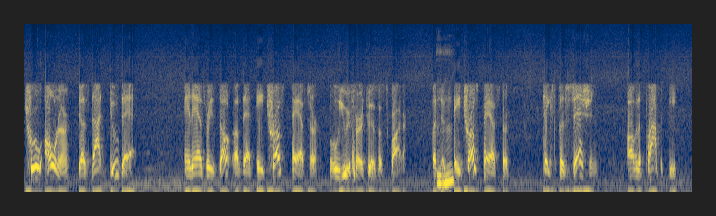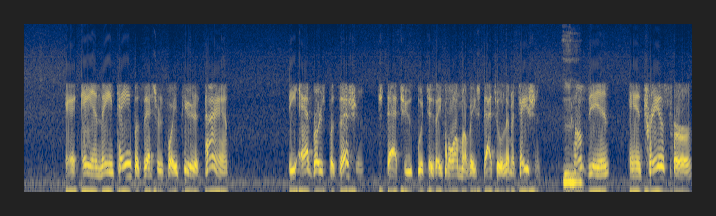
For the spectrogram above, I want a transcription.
true owner does not do that, and as a result of that, a trespasser, who you refer to as a squatter, but the, mm-hmm. a trespasser takes possession of the property a- and maintain possession for a period of time, the adverse possession statute, which is a form of a statute of limitation, mm-hmm. comes in and transfer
